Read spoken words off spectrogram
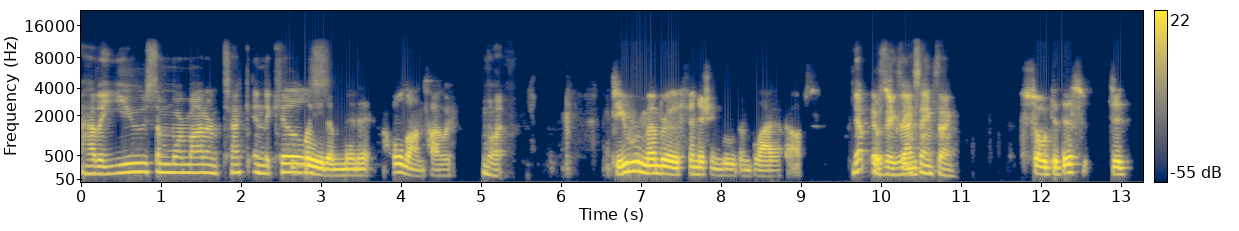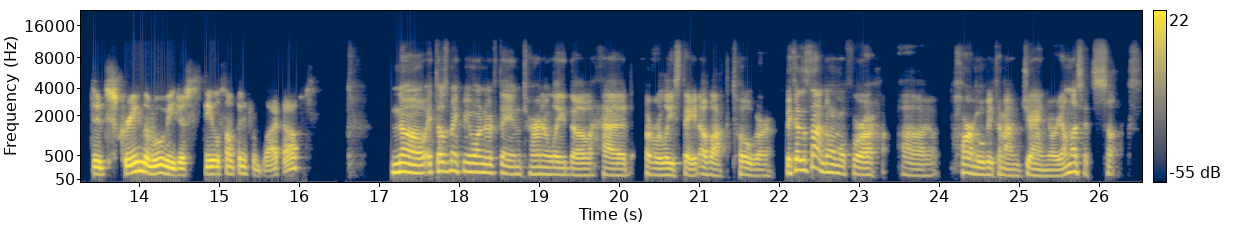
how they used some more modern tech in the kills. Wait a minute. Hold on, Tyler. what? Do you remember the finishing move in Black Ops? Yep, it was the exact same thing. So did this did did Scream the movie just steal something from Black Ops? No, it does make me wonder if they internally though had a release date of October because it's not normal for a, a horror movie to come out in January unless it sucks.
